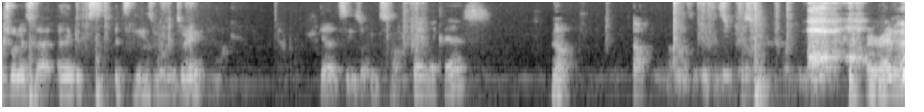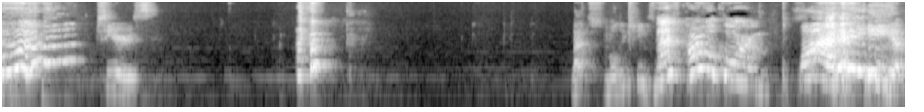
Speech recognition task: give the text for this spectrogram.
Which one is that? I think it's it's these ones, right? Yeah, it's these ones. Wait, like this? No. Oh. It's this, one. Are you ready? Cheers. That's moldy cheese. That's caramel corn. Why?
